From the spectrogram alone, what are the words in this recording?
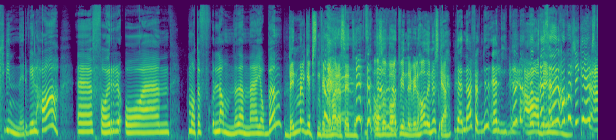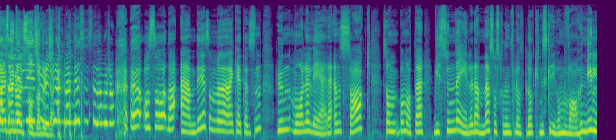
kvinner vil ha, eh, for å eh, på en måte lande denne jobben. Den Mel Gibson-filmen har jeg sett. Altså Hva kvinner vil ha, den husker jeg. Den er feminist. Jeg liker den. Ja, den, den- den har kanskje ikke helt stått seg til ikke i stått seg, tror jeg. 2021, men jeg syns jeg er morsomt. Uh, og så da Andy, som er Kate Hudson, hun må levere en sak som på en måte Hvis hun nailer denne, så skal hun få lov til å kunne skrive om hva hun vil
